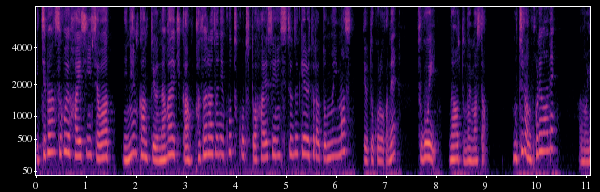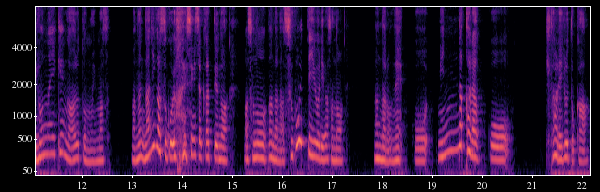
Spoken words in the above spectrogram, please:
一番すごい配信者は2年間という長い期間飾らずにコツコツと配信し続ける人だと思いますっていうところがねすごいなと思いましたもちろんこれはねあのいろんな意見があると思います、まあ、何がすごい配信者かっていうのは、まあ、そのなんだろうなすごいっていうよりはそのなんだろうね。こうみんなからこう聞かれるとか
